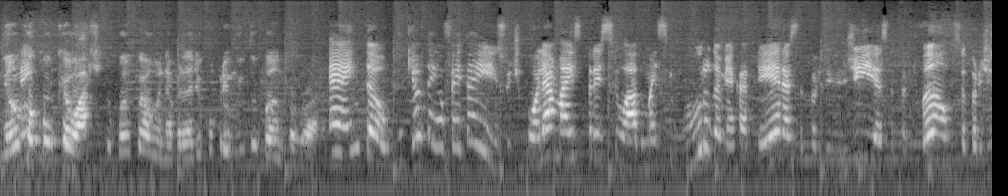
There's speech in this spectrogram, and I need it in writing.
Não Bem... que eu acho que o banco é ruim, na verdade eu comprei muito banco agora. É, então, o que eu tenho feito é isso, tipo, olhar mais para esse lado mais seguro da minha carteira, setor de energia, setor de banco, setor de,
